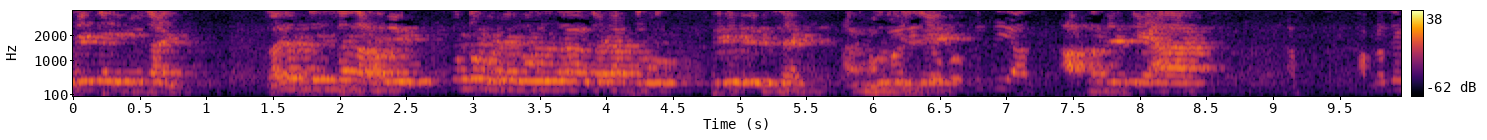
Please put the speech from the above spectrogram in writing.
সেটাই বিষয়। জয়লাভ তো ইনশাআল্লাহ হবে কত ভোটের উপর আমি জয়লাভ করব সেটাই বিষয়। আমি বলছি যে আপনাদেরকে আর আপনাদের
